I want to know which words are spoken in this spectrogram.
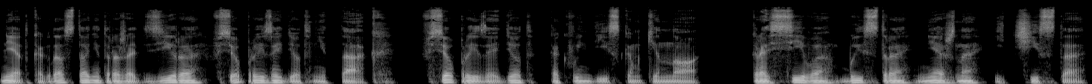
Нет, когда станет рожать Зира, все произойдет не так. Все произойдет, как в индийском кино. Красиво, быстро, нежно и чисто.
